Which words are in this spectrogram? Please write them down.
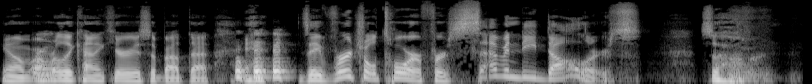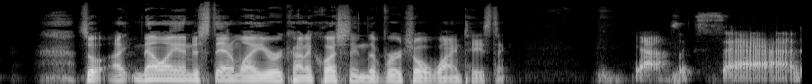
You know, I'm, I'm mm. really kind of curious about that. It's a virtual tour for seventy dollars. So, so I now I understand why you were kind of questioning the virtual wine tasting. yeah, it's like sad.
